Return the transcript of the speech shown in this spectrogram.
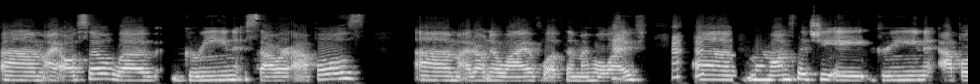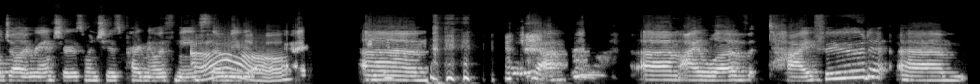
Um, I also love green sour apples. Um, I don't know why I've loved them my whole life. um, my mom said she ate green apple Jolly Ranchers when she was pregnant with me. Oh. So maybe oh. Um, yeah. Um, I love Thai food. Um,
